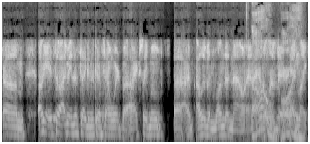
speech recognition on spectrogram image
Um, okay, so I mean, this is going to sound weird, but I actually moved. Uh, I, I live in London now, and I haven't lived there in like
